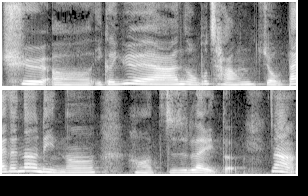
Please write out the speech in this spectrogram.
去呃一个月啊，你怎么不长久待在那里呢？好之类的，那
